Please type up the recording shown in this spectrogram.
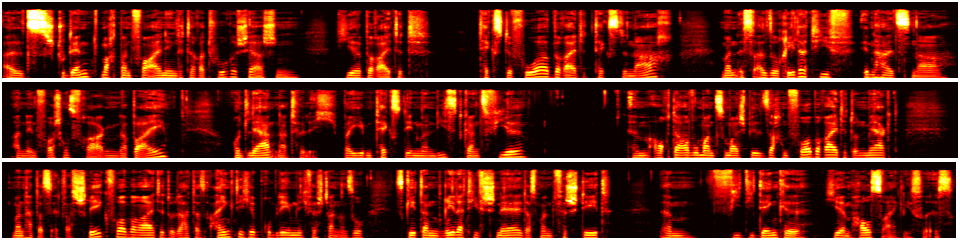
Als Student macht man vor allen Dingen Literaturrecherchen. Hier bereitet Texte vor, bereitet Texte nach. Man ist also relativ inhaltsnah an den Forschungsfragen dabei und lernt natürlich bei jedem Text, den man liest, ganz viel. Ähm, auch da, wo man zum Beispiel Sachen vorbereitet und merkt, man hat das etwas schräg vorbereitet oder hat das eigentliche Problem nicht verstanden und so. Es geht dann relativ schnell, dass man versteht, ähm, wie die Denke hier im Haus eigentlich so ist.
